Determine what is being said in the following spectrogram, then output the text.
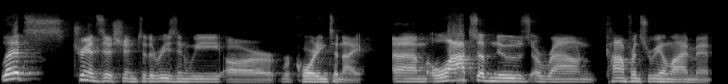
let's transition to the reason we are recording tonight. Um, lots of news around conference realignment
